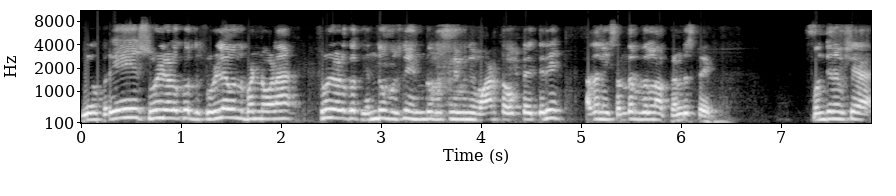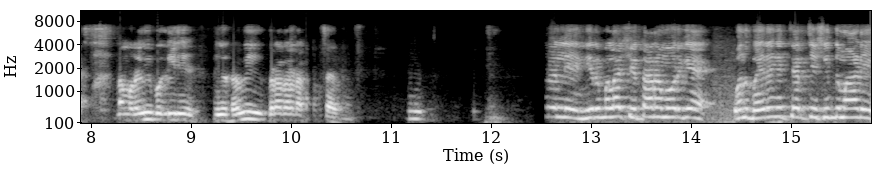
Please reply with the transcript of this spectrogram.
ನೀವು ಬರೀ ಸುಳ್ಳು ಹೇಳ್ಕೋದು ಸುಳ್ಳೆ ಒಂದು ಬಂಡವಾಳ. ಸುಳ್ಳು ಹೇಳ್ಕೋದು ಹಿಂದೂ ಮುಸ್ಲಿಂ ಹಿಂದೂ ಮುಸ್ಲಿಂ ನೀವು ಮಾಡ್ತಾ ಹೋಗ್ತಾ ಇದ್ದೀರಿ. ಅದನ್ನ ಈ ಸಂದರ್ಭದಲ್ಲಿ ನಾವು ಖಂಡಿಸ್ತಾ ಇದ್ದೀವಿ. ಮುಂದಿನ ವಿಷಯ ನಮ್ಮ ರವಿ ಬಗ್ಲಿ ರವಿ ಸಾಹೇಬ್ ಇದರಲ್ಲಿ ನಿರ್ಮಲಾ ಸೀತಾರಾಮ್ ಅವರಿಗೆ ಒಂದು ಬಹಿರಂಗ ಚರ್ಚೆ ಸಿದ್ಧ ಮಾಡಿ,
